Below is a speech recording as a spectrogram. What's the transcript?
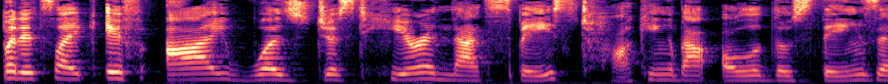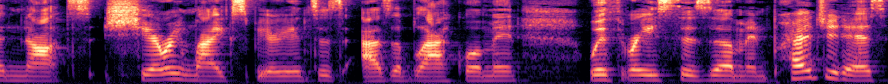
But it's like if I was just here in that space talking about all of those things and not sharing my experiences as a black woman with racism and prejudice,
